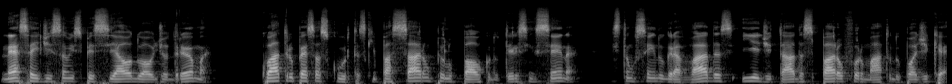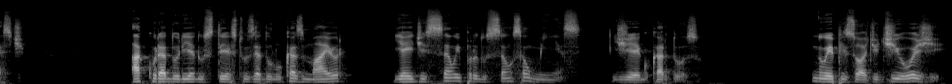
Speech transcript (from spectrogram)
Nessa edição especial do audiodrama, quatro peças curtas que passaram pelo palco do Terça em Cena estão sendo gravadas e editadas para o formato do podcast. A curadoria dos textos é do Lucas Maior e a edição e produção são minhas, Diego Cardoso. No episódio de hoje,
